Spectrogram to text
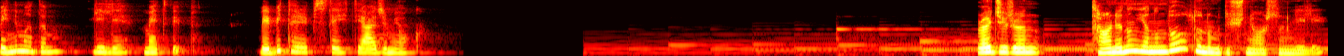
Benim adım Lily Medvip ve bir terapiste ihtiyacım yok. Roger'ın Tanrı'nın yanında olduğunu mu düşünüyorsun Lily?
